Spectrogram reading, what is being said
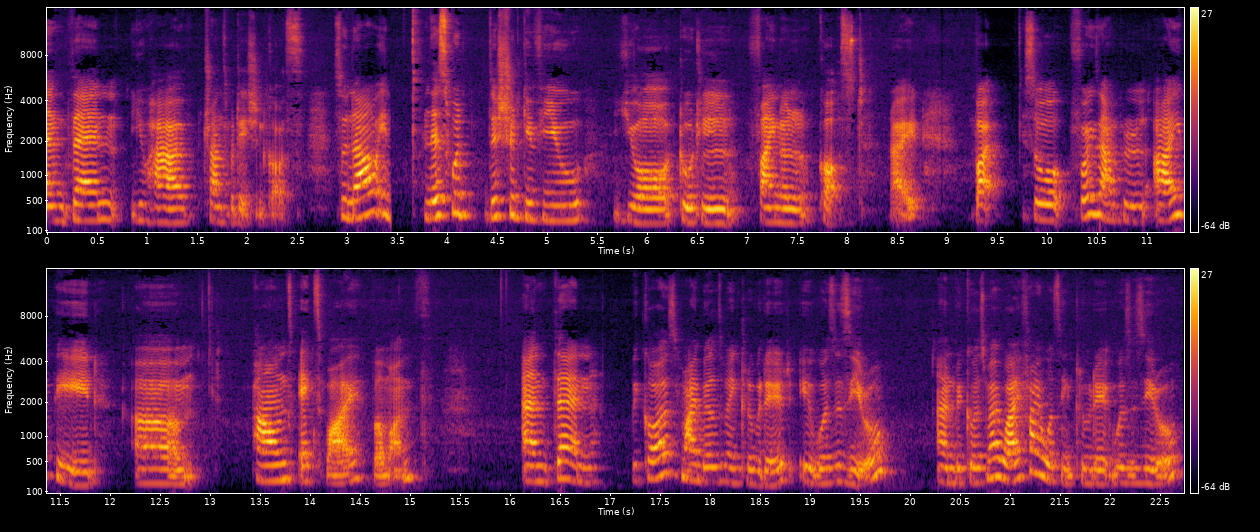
and then you have transportation costs. So now in this would this should give you your total final cost right? But so for example i paid um, pounds xy per month and then because my bills were included it was a zero and because my wi-fi was included it was a zero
